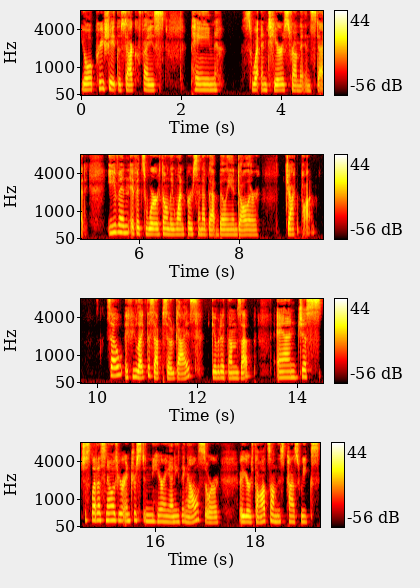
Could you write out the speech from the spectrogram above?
You'll appreciate the sacrifice, pain, sweat, and tears from it instead, even if it's worth only 1% of that billion dollar jackpot. So, if you like this episode, guys, give it a thumbs up and just just let us know if you're interested in hearing anything else or or your thoughts on this past week's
